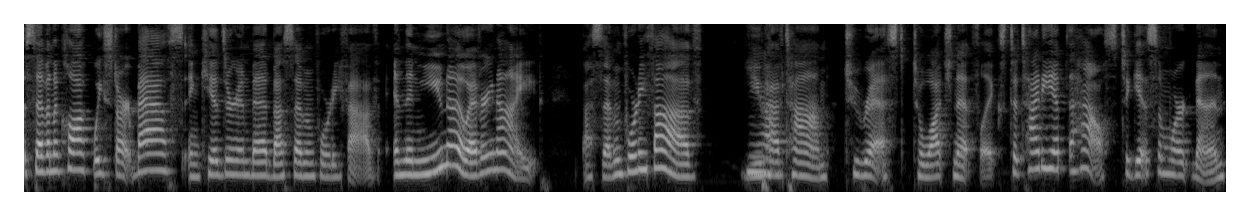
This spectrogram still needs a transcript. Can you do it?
7 o'clock we start baths and kids are in bed by 7.45. And then you know every night by 7.45 you yeah. have time to rest, to watch Netflix, to tidy up the house, to get some work done.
